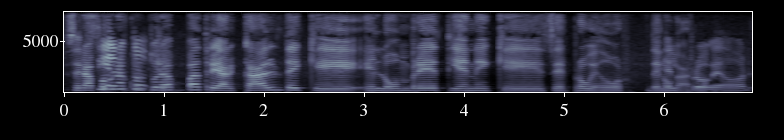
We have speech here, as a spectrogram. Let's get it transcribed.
¿Será por una cultura yo. patriarcal de que el hombre tiene que ser proveedor del el hogar? proveedor.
